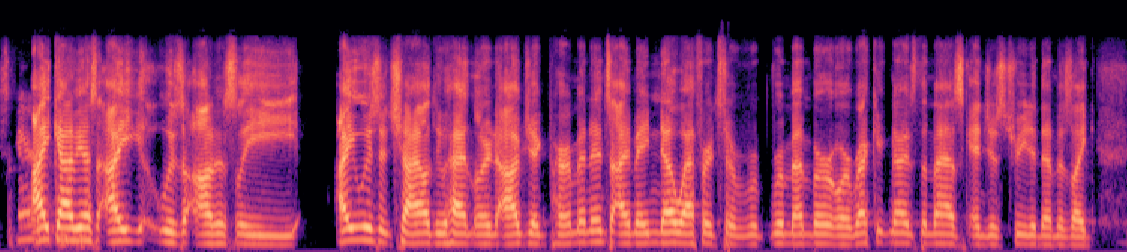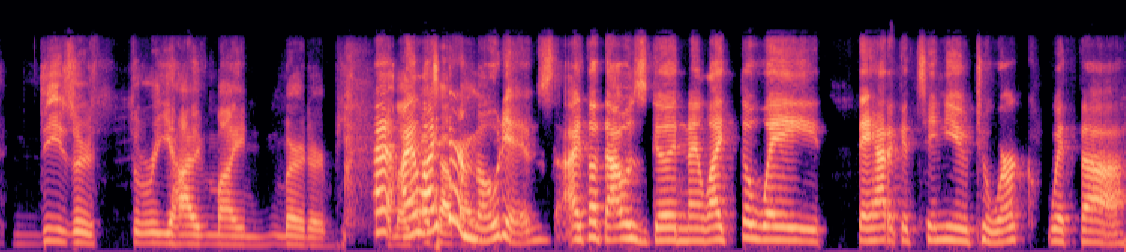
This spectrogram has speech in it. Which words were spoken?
scary. I gotta be honest, I was honestly, I was a child who hadn't learned object permanence. I made no effort to re- remember or recognize the mask and just treated them as like, these are three hive mind murder people. I, like, I that's like their I- motives. I thought that was good, and I liked the way they had to continue to work with uh,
